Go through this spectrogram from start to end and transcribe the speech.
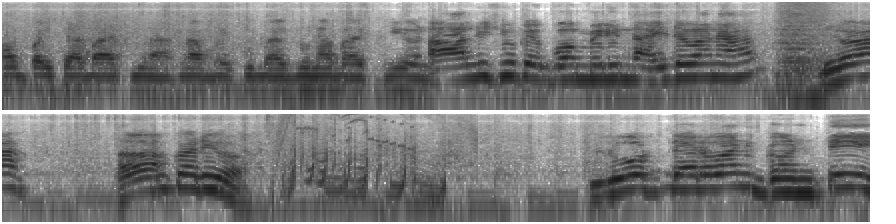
હું પૈસા બાકી આટલા પૈસા બાજુના બાકી હોય ને. આલી શું કે ગમ મેલી નાહી દેવાના? હા દેવા હા. શું કર્યું? લોટ દરવાન ઘંટી.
